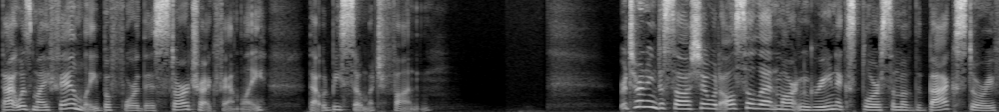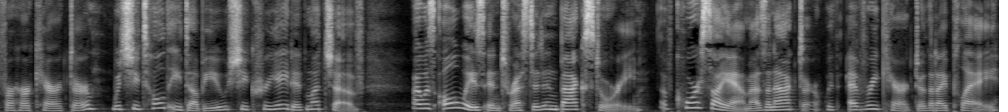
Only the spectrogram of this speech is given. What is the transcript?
That was my family before this Star Trek family. That would be so much fun. Returning to Sasha would also let Martin Green explore some of the backstory for her character, which she told EW she created much of. I was always interested in backstory. Of course, I am as an actor, with every character that I play.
